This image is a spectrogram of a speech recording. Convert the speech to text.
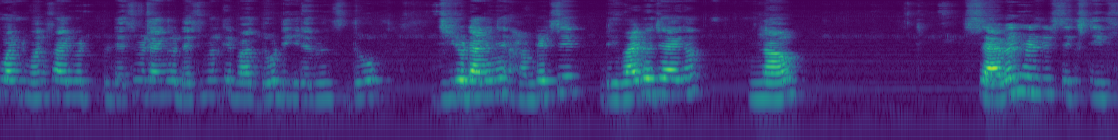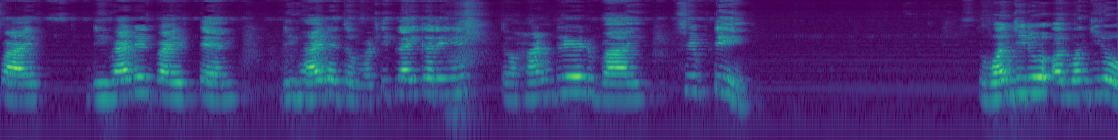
पॉइंट वन फाइव में डेसिमल हटाएँगे और डेसिमल के बाद दो डिजिट मीन्स दो ज़ीरो डालेंगे हंड्रेड से डिवाइड हो जाएगा। Now seven hundred sixty five divided by ten divide है तो मल्टीप्लाई करेंगे तो हंड्रेड बाई फिफ्टीन। तो वन ज़ीरो और वन ज़ीरो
